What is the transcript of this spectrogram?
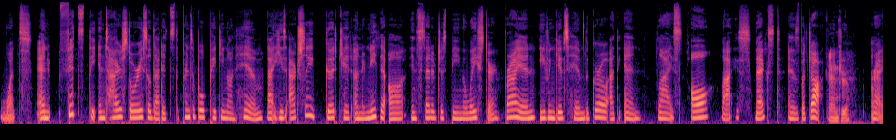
once. And fits the entire story so that it's the principal picking on him, that he's actually a good kid underneath it all instead of just being a waster. Brian even gives him the girl at the end. Lies. All lies. Next is the jock. Andrew. Right.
